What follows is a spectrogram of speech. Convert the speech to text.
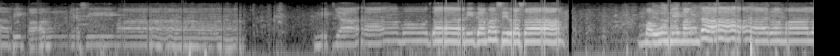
కారుణ్యసీమా నిత్యామోదాని గమ శిరసా మౌని మందారమాల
